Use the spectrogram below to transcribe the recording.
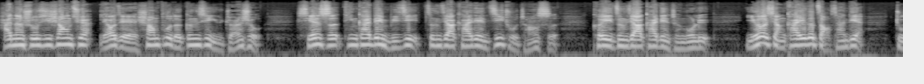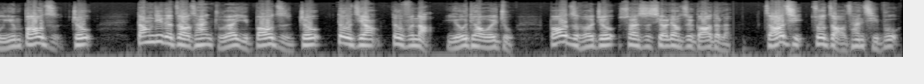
还能熟悉商圈，了解商铺的更新与转手，闲时听开店笔记，增加开店基础常识，可以增加开店成功率。以后想开一个早餐店，主营包子、粥，当地的早餐主要以包子、粥、豆浆、豆腐脑、油条为主，包子和粥算是销量最高的了。早起做早餐起步，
